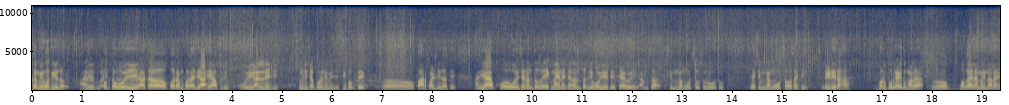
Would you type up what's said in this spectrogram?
कमी होत गेलं. आणि फक्त होळी आता परंपरा जी आहे आपली होळी घालण्याची चुडीच्या पौर्णिमेची ती फक्त एक पार पाडली जाते. आणि या होळीच्या नंतर जो एक महिन्याच्या नंतर जी होळी येते त्यावेळी आमचा शिमगा महोत्सव सुरू होतो. या शिमगा महोत्सवासाठी रेडी राहा. भरपूर काही तुम्हाला बघायला मिळणार आहे.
